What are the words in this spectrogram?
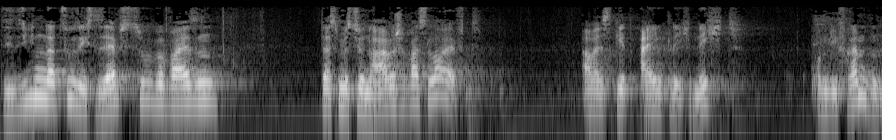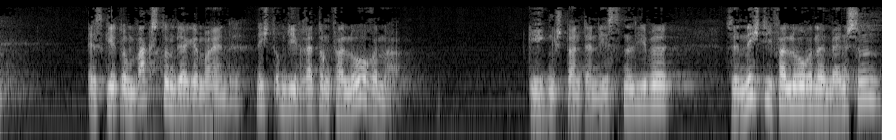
Sie dienen dazu, sich selbst zu beweisen, dass missionarisch was läuft. Aber es geht eigentlich nicht um die Fremden. Es geht um Wachstum der Gemeinde, nicht um die Rettung Verlorener. Gegenstand der Nächstenliebe sind nicht die verlorenen Menschen,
